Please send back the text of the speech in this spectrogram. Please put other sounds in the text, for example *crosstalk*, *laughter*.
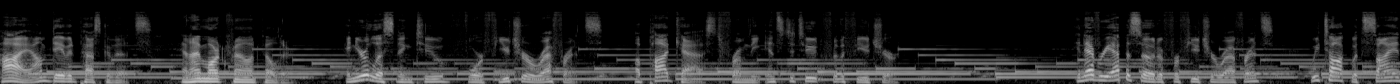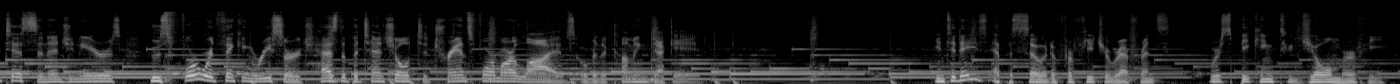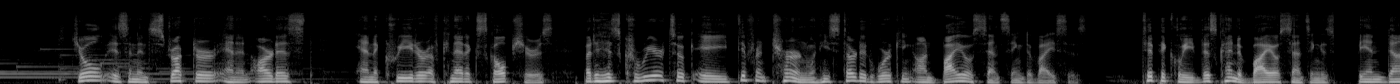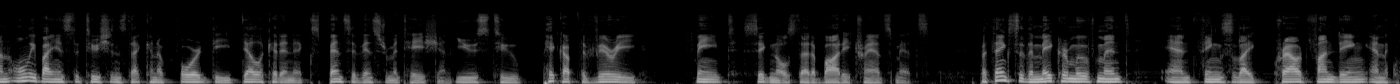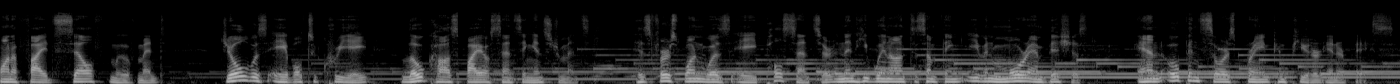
Hi, I'm David Pescovitz. And I'm Mark Frauenfelder. And you're listening to For Future Reference, a podcast from the Institute for the Future. In every episode of For Future Reference, we talk with scientists and engineers whose forward thinking research has the potential to transform our lives over the coming decade. In today's episode of For Future Reference, we're speaking to Joel Murphy. Joel is an instructor and an artist and a creator of kinetic sculptures, but his career took a different turn when he started working on biosensing devices. Typically, this kind of biosensing has been done only by institutions that can afford the delicate and expensive instrumentation used to pick up the very faint signals that a body transmits. But thanks to the maker movement and things like crowdfunding and the quantified self movement, Joel was able to create low cost biosensing instruments. His first one was a pulse sensor, and then he went on to something even more ambitious an open source brain computer interface.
